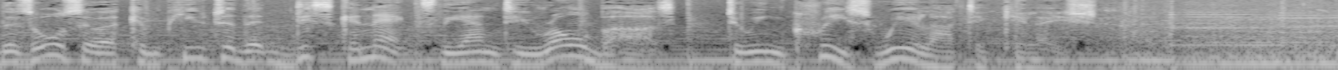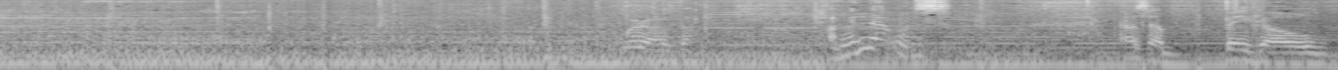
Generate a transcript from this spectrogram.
there's also a computer that disconnects the anti roll bars to increase wheel articulation. We're over. I mean, that was that was a big old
